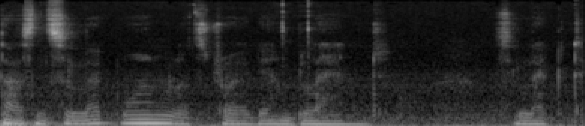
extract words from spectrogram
Doesn't select one. Let's try again. Blend. Select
